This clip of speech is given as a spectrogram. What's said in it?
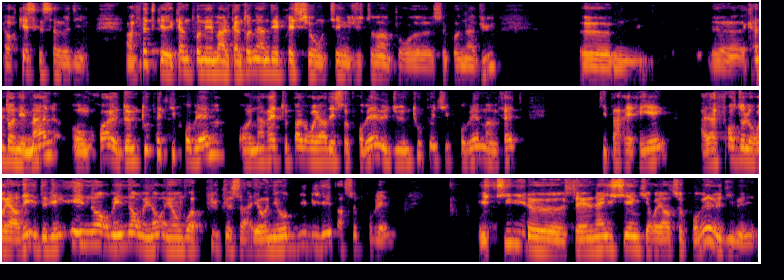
Alors, qu'est-ce que ça veut dire? En fait, quand on est mal, quand on est en dépression, tiens, justement pour euh, ce qu'on a vu, euh, euh, quand on est mal, on croit d'un tout petit problème, on n'arrête pas de regarder ce problème, et d'un tout petit problème, en fait, qui paraît rien, à la force de le regarder, il devient énorme, énorme, énorme, et on voit plus que ça, et on est obnubilé par ce problème. Et si euh, c'est un Haïtien qui regarde ce problème, il dit mais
